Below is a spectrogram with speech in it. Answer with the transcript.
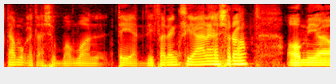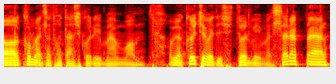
támogatásokban van tér differenciálásra, ami a kormányzat hatáskörében van. Ami a költségvetési törvényben szerepel,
